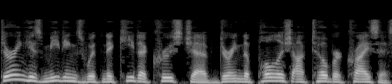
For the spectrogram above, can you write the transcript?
During his meetings with Nikita Khrushchev during the Polish October crisis,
